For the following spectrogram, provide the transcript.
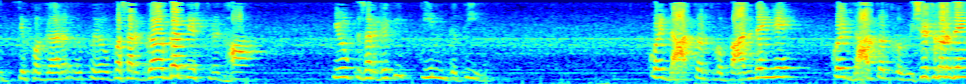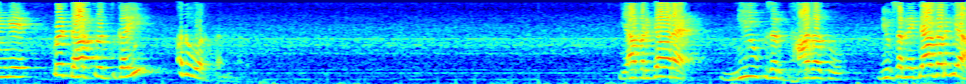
उपसर्ग गति ये उपसर्ग की तीन गति है। कोई धातु को बाँध देंगे, कोई धातु को विशिष्ट कर देंगे, कोई धातु का ही अनुवर्तन। कर यहाँ पर क्या हो रहा है? नी उपसर्ग धा धातु। नी उपसर्ग ने क्या कर दिया?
